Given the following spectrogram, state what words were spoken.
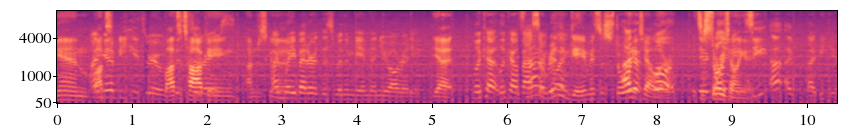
Again, I'm lots, gonna beat you through. lots This of talking. I'm just gonna. I'm way better at this rhythm game than you already. Yeah, Look how look how it's fast not a I'm rhythm going. game. It's a storyteller. well, it's a storytelling game. See, uh, I, I beat you.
